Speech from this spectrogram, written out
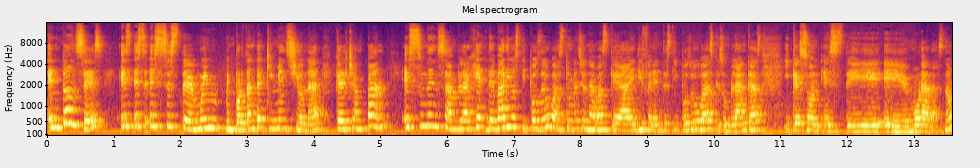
Entonces, es, es, es, este, muy importante aquí mencionar que el champán es un ensamblaje de varios tipos de uvas. Tú mencionabas que hay diferentes tipos de uvas, que son blancas y que son este, eh, moradas, ¿no?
